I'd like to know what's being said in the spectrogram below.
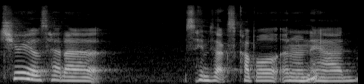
Cheerios had a same-sex couple in an ad.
